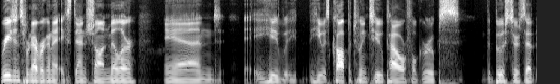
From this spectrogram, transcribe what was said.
regents were never going to extend Sean Miller, and he he was caught between two powerful groups. The boosters that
